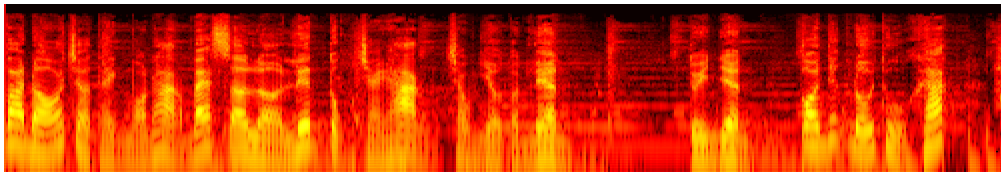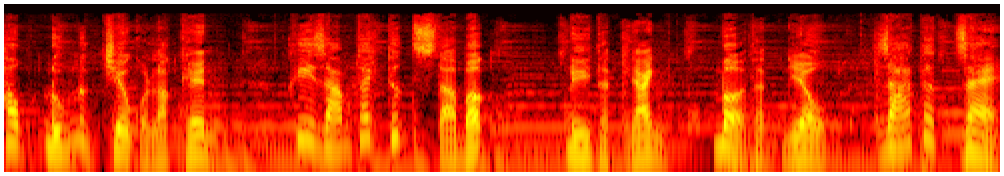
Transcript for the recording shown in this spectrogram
và đó trở thành món hàng bestseller liên tục cháy hàng trong nhiều tuần liền. Tuy nhiên, có những đối thủ khác học đúng được chiêu của Luckin khi dám thách thức Starbucks, đi thật nhanh, mở thật nhiều, giá thật rẻ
